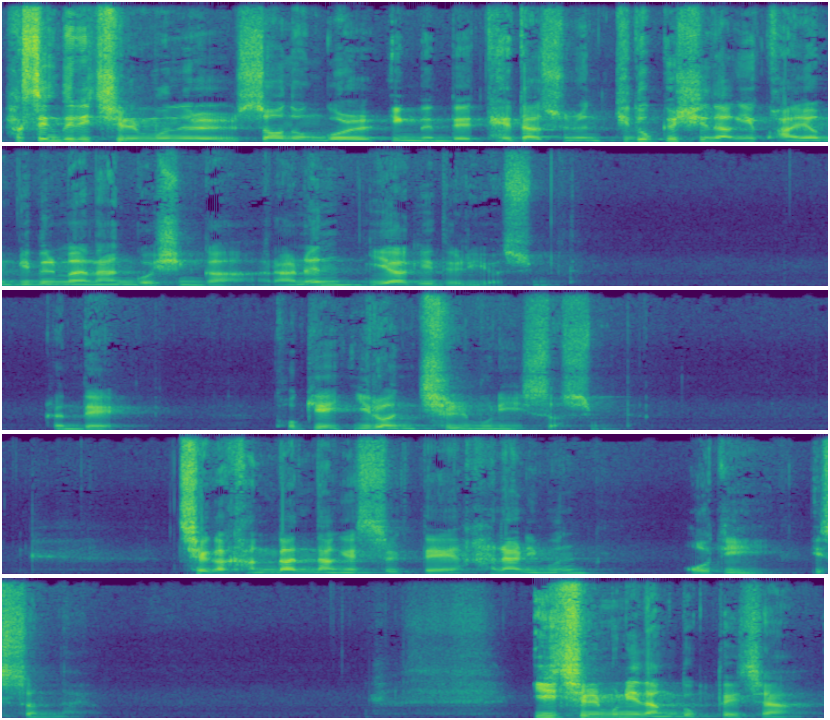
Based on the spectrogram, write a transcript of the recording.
학생들이 질문을 써놓은 걸 읽는데 대다수는 기독교 신앙이 과연 믿을 만한 것인가? 라는 이야기들이었습니다. 그런데 거기에 이런 질문이 있었습니다. 제가 강간당했을 때 하나님은 어디 있었나요? 이 질문이 낭독되자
